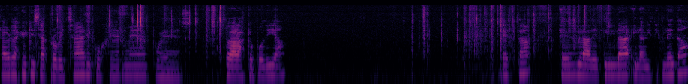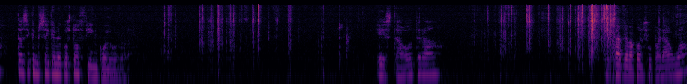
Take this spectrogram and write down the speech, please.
La verdad es que quise aprovechar y cogerme pues todas las que podía. Esta es la de tilda y la bicicleta esta sí que sé que me costó 5 euros. Esta otra. Esta que va con su paraguas.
